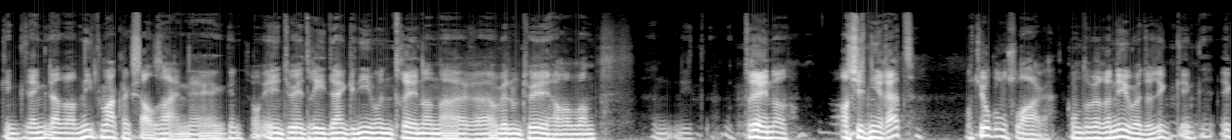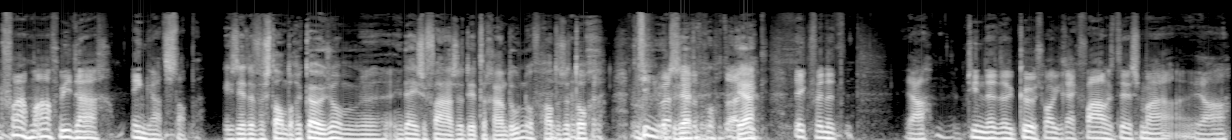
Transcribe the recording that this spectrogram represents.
Ik, denk dat dat niet makkelijk zal zijn. Eh, je kunt zo 1, 2, 3 denk ik niet een trainer naar eh, Willem II halen. Want die trainer als je het niet redt, wordt je ook ontslagen. Komt er weer een nieuwe. Dus ik, ik, ik vraag me af wie daar in gaat stappen. Is dit een verstandige keuze om eh, in deze fase dit te gaan doen? Of hadden ze toch... Tien wedstrijden vooruit. Ja. Ik, ik vind het, ja, misschien dat de keuze wel gerechtvaardigd is, maar ja,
